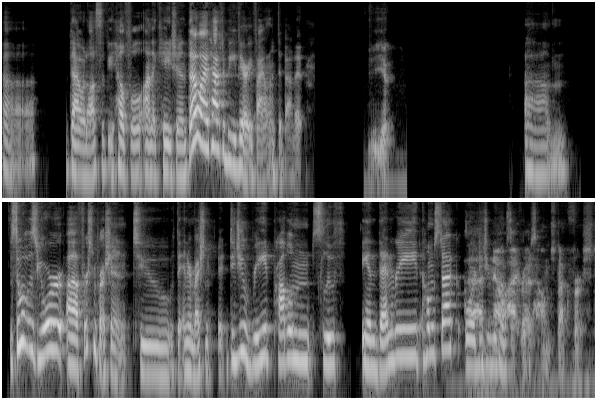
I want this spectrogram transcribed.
uh, that would also be helpful on occasion. Though I'd have to be very violent about it. Yep. Um, so what was your uh, first impression to the intermission? Uh, did you read Problem Sleuth and then read Homestuck, or Uh, did you read no, Homestuck I read first? Homestuck first.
